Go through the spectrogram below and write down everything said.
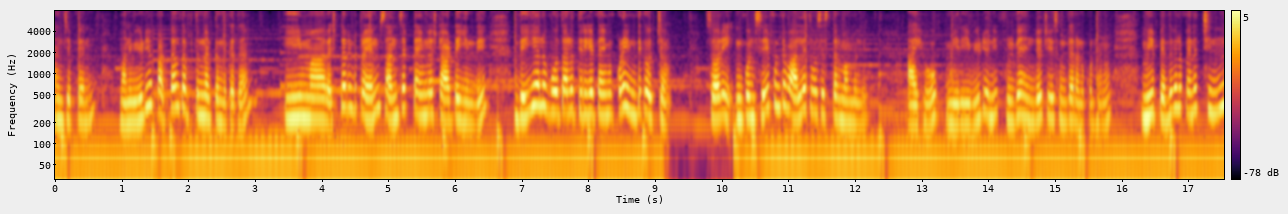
అని చెప్పాను. మన వీడియో పట్టాలు తప్పుతున్నట్టుంది కదా. ఈ మా రెస్టారెంట్ ప్రయాణం సన్సెట్ టైంలో స్టార్ట్ అయ్యింది. దెయ్యాలు భూతాలు తిరిగే టైంకి కూడా ఇంటికి వచ్చాం. సారీ ఇంకొంచెంసేపు ఉంటే వాళ్ళే తోసేస్తారు మమ్మల్ని. ఐ హోప్ మీరు ఈ వీడియోని ఫుల్గా ఎంజాయ్ చేసి ఉంటారు అనుకుంటున్నాను మీ పెదవులపైన చిన్న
